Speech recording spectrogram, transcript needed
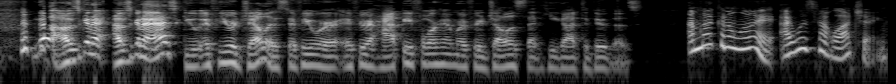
no, I was gonna, I was gonna ask you if you were jealous, if you were, if you're happy for him, or if you're jealous that he got to do this. I'm not gonna lie, I was not watching.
